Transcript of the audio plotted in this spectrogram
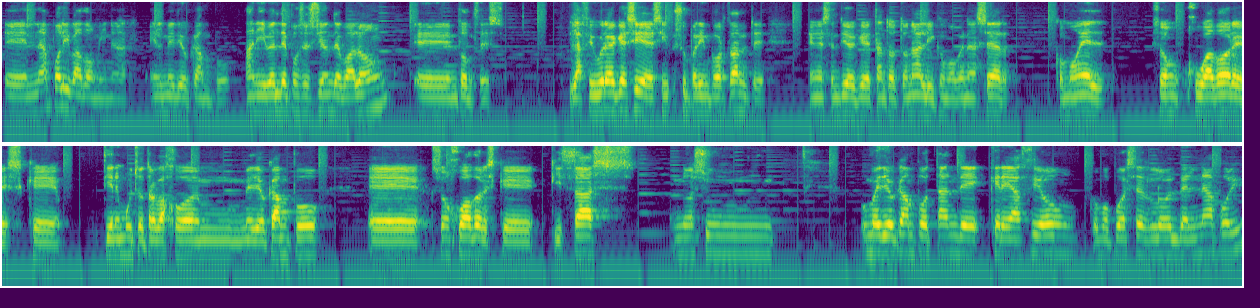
el Napoli va a dominar el medio campo a nivel de posesión de balón. Eh, entonces, la figura que sí es súper importante en el sentido de que tanto Tonali como Benacer como él son jugadores que tienen mucho trabajo en medio campo, eh, son jugadores que quizás no es un, un medio campo tan de creación como puede serlo el del Napoli,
